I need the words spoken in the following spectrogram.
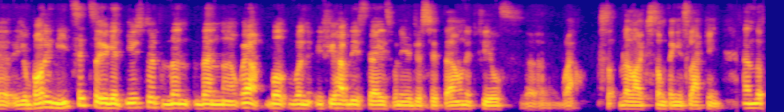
uh, your body needs it, so you get used to it, and then then uh, well, well, when if you have these days when you just sit down, it feels uh, well, like something is lacking. And the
